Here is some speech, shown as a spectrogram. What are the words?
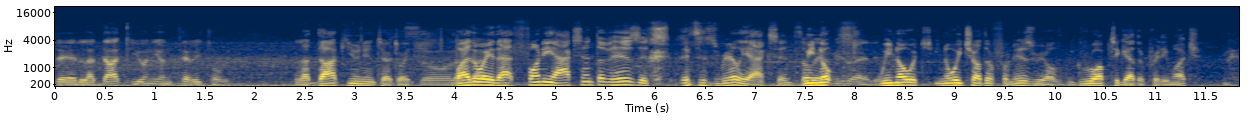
the Ladakh Union Territory. Ladakh Union Territory. So, By the way, that funny accent of his, it's it's Israeli accent. So we know Israeli. we know each, know each other from Israel. We grew up together pretty much.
